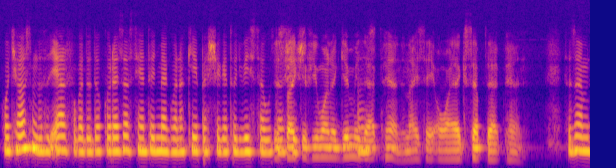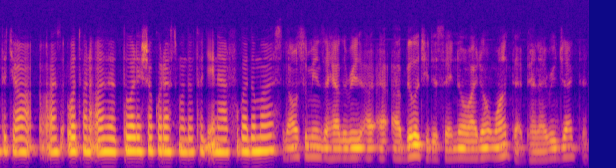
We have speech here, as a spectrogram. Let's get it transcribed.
Hogyha azt mondod, hogy elfogadod, akkor ez azt jelenti, hogy megvan a képességed, hogy Just like visszautasítsd. if you want to give me that pen, and I say, oh, I accept that pen. Ez olyan, mint hogyha az, ott van az a toll, és akkor azt mondod, hogy én elfogadom azt, It also means I have the re- ability to say, no, I don't want that pen, I reject it.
